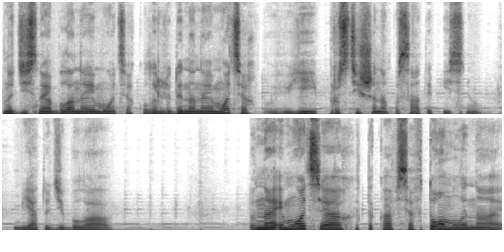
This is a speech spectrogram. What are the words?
ну дійсно я була на емоціях. Коли людина на емоціях, їй простіше написати пісню. Я тоді була на емоціях, така вся втомлена,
